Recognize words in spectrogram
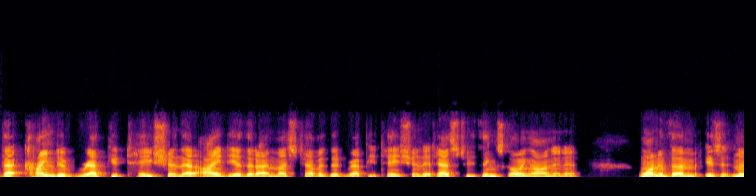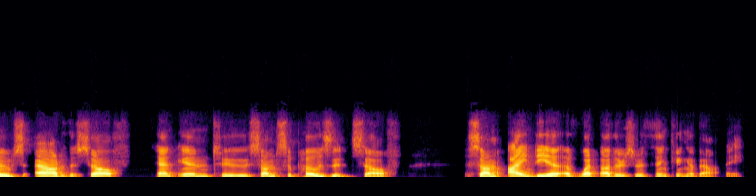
that kind of reputation, that idea that I must have a good reputation, it has two things going on in it. One of them is it moves out of the self and into some supposed self, some idea of what others are thinking about me.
